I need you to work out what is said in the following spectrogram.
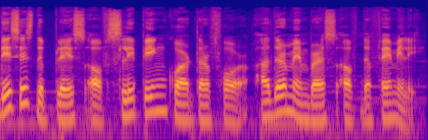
This is the place of sleeping quarter for other members of the family.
